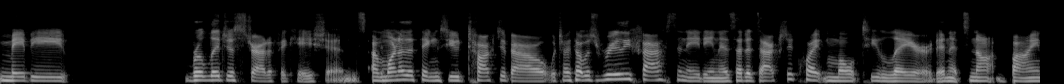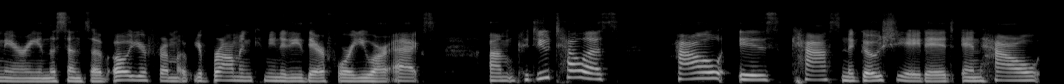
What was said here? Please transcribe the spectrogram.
maybe religious stratifications. And one of the things you talked about, which I thought was really fascinating, is that it's actually quite multi layered and it's not binary in the sense of, oh, you're from a, your Brahmin community, therefore you are X. Um, could you tell us how is caste negotiated and how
